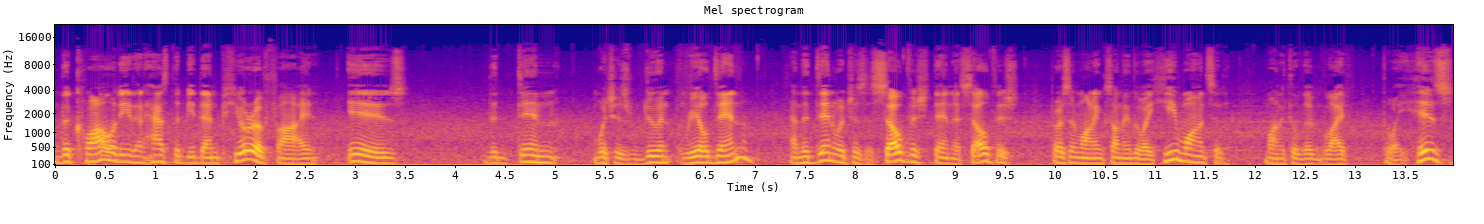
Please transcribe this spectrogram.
the quality that has to be then purified is the din, which is doing real din, and the din, which is a selfish din, a selfish person wanting something the way he wants it, wanting to live life the way his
